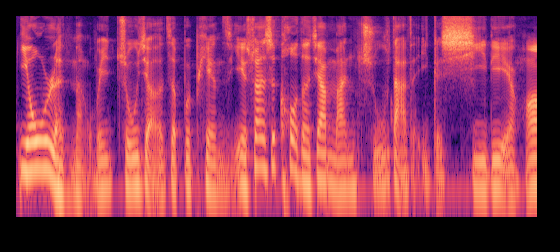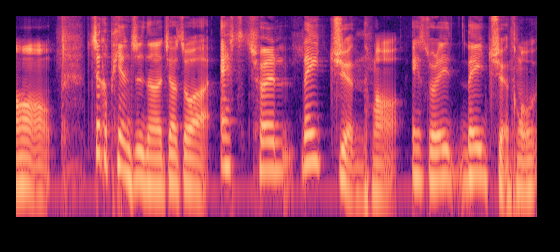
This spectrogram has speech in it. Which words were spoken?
幽人呢为主角的这部片子，也算是寇德家蛮主打的一个系列哦。这个片子呢叫做《Extra Legend》哈，《Extra Legend》哦，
